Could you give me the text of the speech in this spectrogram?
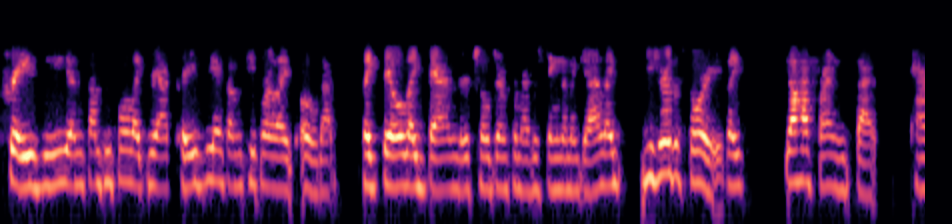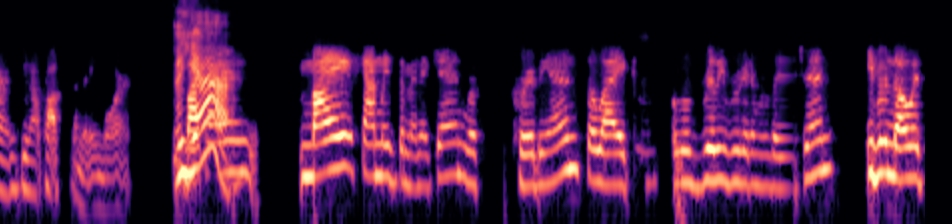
crazy, and some people like react crazy, and some people are like, oh, that's like they'll like ban their children from ever seeing them again. Like you hear the stories, like y'all have friends that parents do not talk to them anymore. My yeah parents, my family's Dominican, we're Caribbean, so like we're really rooted in religion, even though it's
